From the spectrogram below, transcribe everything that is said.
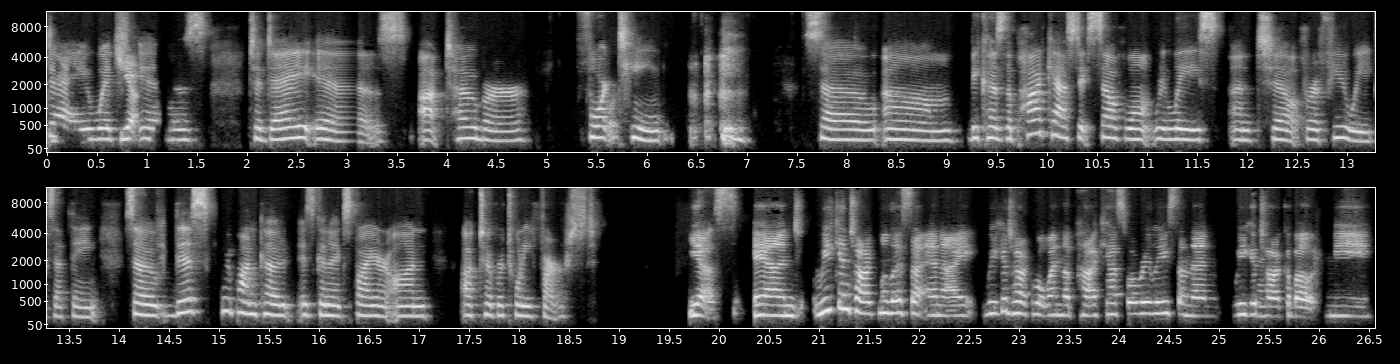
today, which Yeah. is today is October 14th. so um because the podcast itself won't release until for a few weeks, I think. So this coupon code is going to expire on October 21st. Yes. And we can talk, Melissa and I, we could talk about when the podcast will release and then we could Okay. talk about me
